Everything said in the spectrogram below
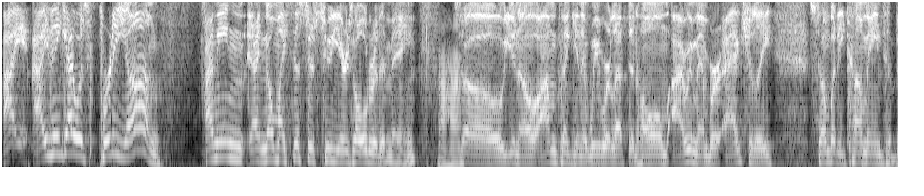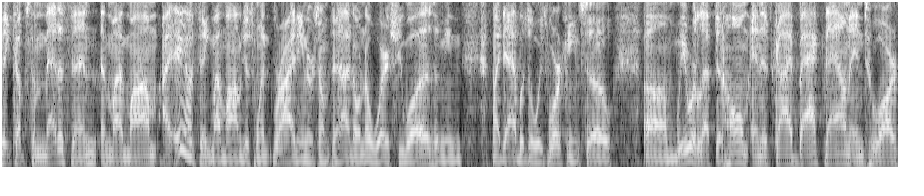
I I think I was pretty young. I mean, I know my sister's two years older than me. Uh-huh. So, you know, I'm thinking that we were left at home. I remember actually somebody coming to pick up some medicine, and my mom, I know, think my mom just went riding or something. I don't know where she was. I mean, my dad was always working. So um, we were left at home, and this guy backed down into our,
